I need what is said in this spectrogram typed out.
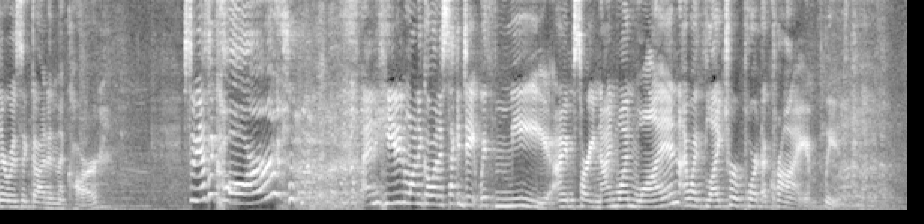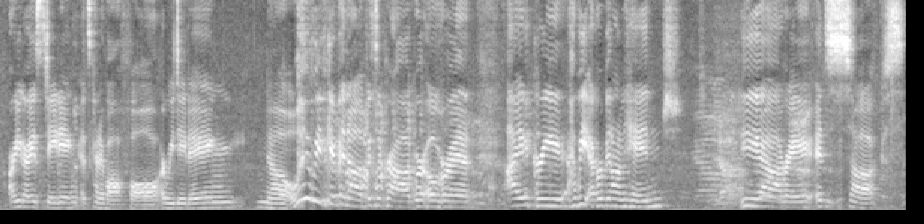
there was a gun in the car. So he has a car, and he didn't want to go on a second date with me. I'm sorry, 911. I would like to report a crime, please. Are you guys dating? It's kind of awful. Are we dating? No. We've given up as a crowd. We're over it. I agree. Have we ever been on Hinge? Yeah. Yeah, right. It sucks.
